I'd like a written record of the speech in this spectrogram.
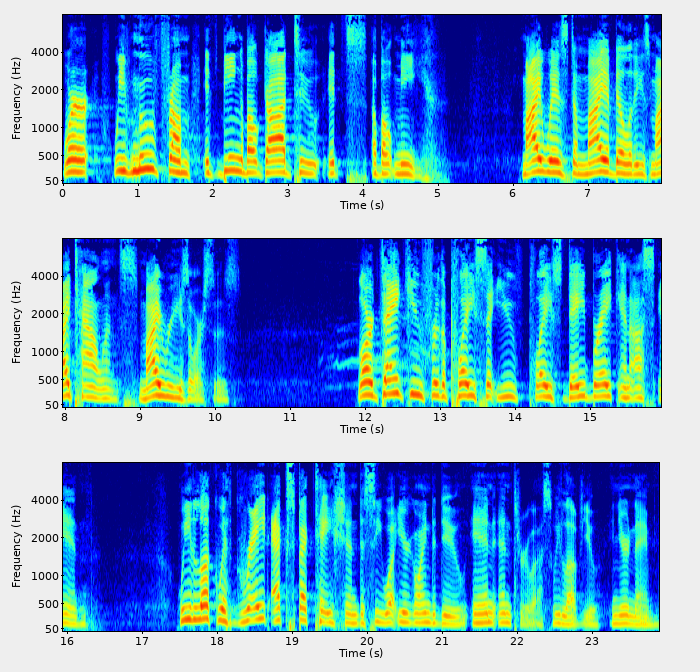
where we've moved from it being about God to it's about me. My wisdom, my abilities, my talents, my resources. Lord, thank you for the place that you've placed daybreak and us in. We look with great expectation to see what you're going to do in and through us. We love you. In your name,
